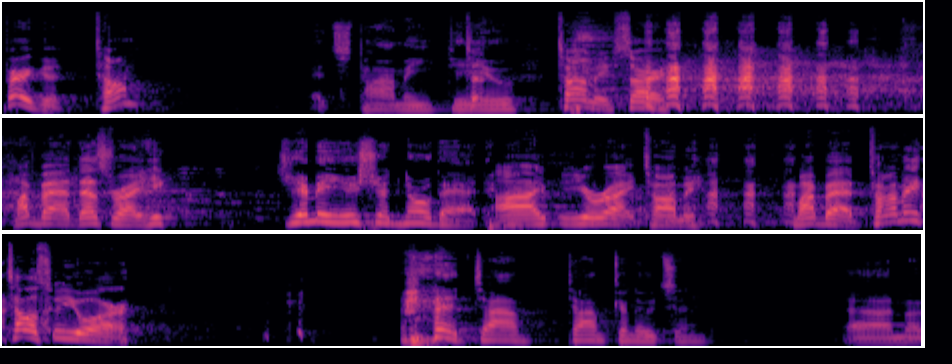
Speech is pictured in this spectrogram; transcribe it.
Very good. Tom? It's Tommy to T- you. Tommy, sorry. My bad. That's right. He. Jimmy, you should know that. Uh, you're right, Tommy. My bad. Tommy, tell us who you are. Tom, Tom Knutson. Uh, I'm a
